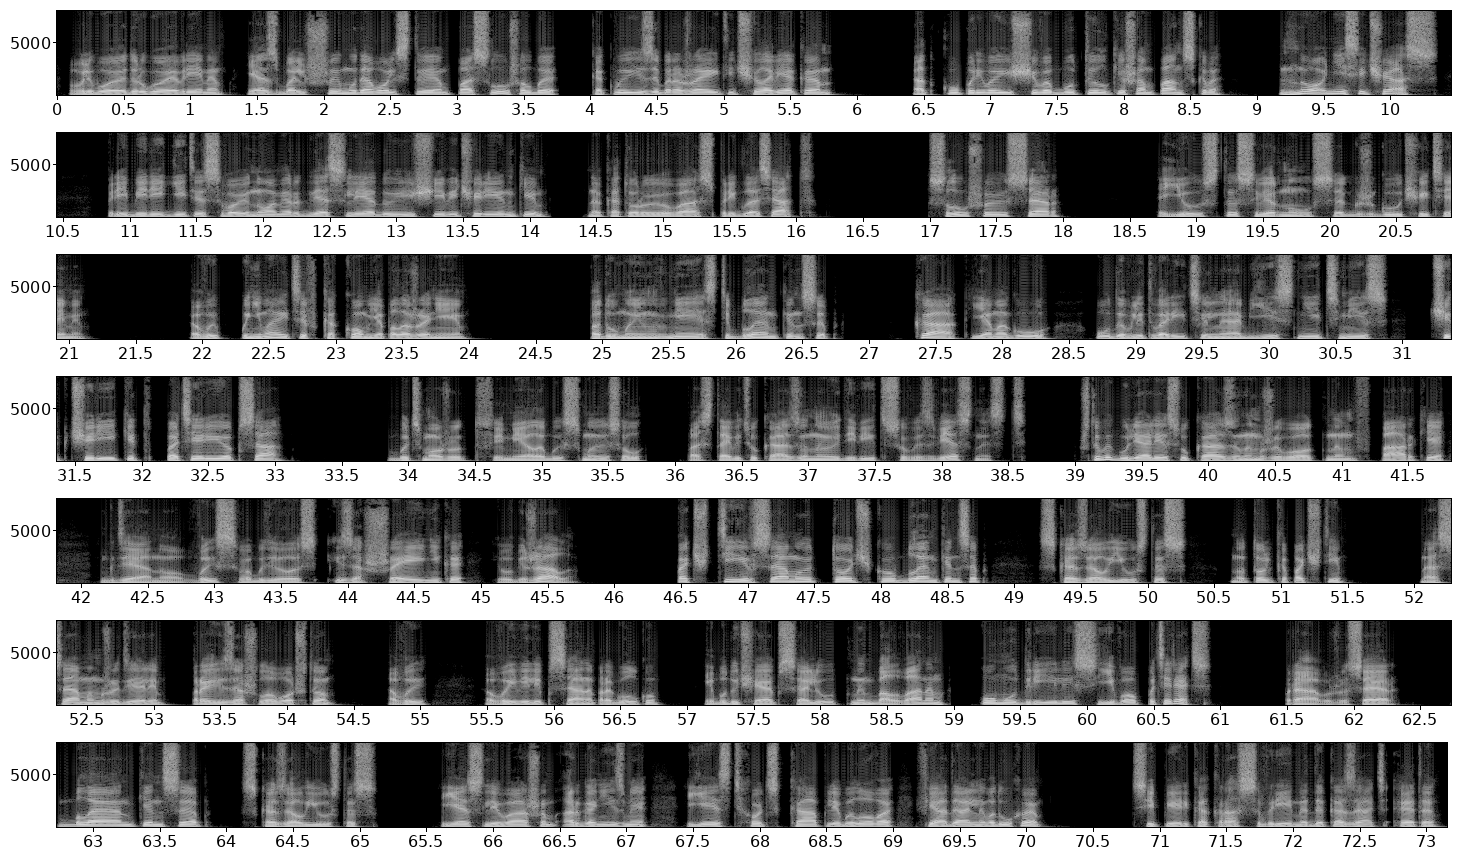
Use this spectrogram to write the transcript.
В любое другое время я с большим удовольствием послушал бы, как вы изображаете человека, откупоривающего бутылки шампанского. Но не сейчас. Приберегите свой номер для следующей вечеринки, на которую вас пригласят. Слушаю, сэр. Юстас вернулся к жгучей теме. Вы понимаете, в каком я положении? Подумаем вместе, Бленкинсеп, как я могу удовлетворительно объяснить мисс Чикчирикет потерю ее пса. Быть может, имело бы смысл поставить указанную девицу в известность, что вы гуляли с указанным животным в парке, где оно высвободилось из ошейника и убежало. «Почти в самую точку, Бленкинсеп», — сказал Юстас, — «но только почти. На самом же деле произошло вот что. Вы вывели пса на прогулку, и, будучи абсолютным болваном, умудрились его потерять. «Право же, сэр». «Бленкинсеп», — сказал Юстас. Если в вашем организме есть хоть капля былого феодального духа, теперь как раз время доказать это.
